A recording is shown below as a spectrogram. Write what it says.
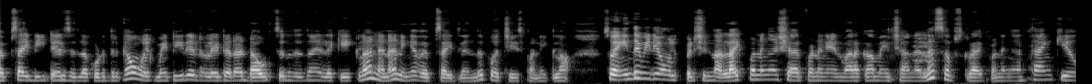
website details இதில் கொடுத்துருக்கேன். உங்களுக்கு மெட்டீரியல் ரிலேட்டடாக டவுட்ஸ் இருந்து தான் இதில் கேட்கலாம். இல்லைனா நீங்கள் வெப்சைட்லேருந்து பர்ச்சேஸ் பண்ணிக்கலாம். ஸோ இந்த வீடியோ உங்களுக்கு பிடிச்சிருந்தா லைக் பண்ணுங்கள் ஷேர் பண்ணுங்கள் என் மறக்காம என் சேனலில் சப்ஸ்கிரைப் பண்ணுங்கள் தேங்க்யூ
